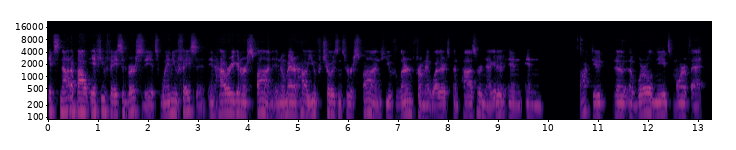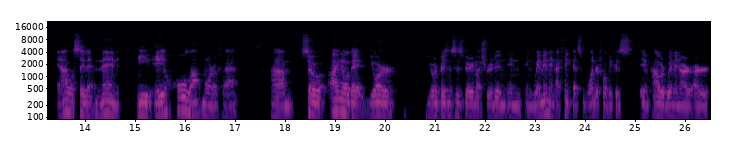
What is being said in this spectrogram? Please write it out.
it's not about if you face adversity it's when you face it and how are you going to respond and no matter how you've chosen to respond you've learned from it whether it's been positive or negative and and fuck dude the, the world needs more of that and i will say that men need a whole lot more of that um, so I know that your your business is very much rooted in, in, in women, and I think that's wonderful because empowered women are are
